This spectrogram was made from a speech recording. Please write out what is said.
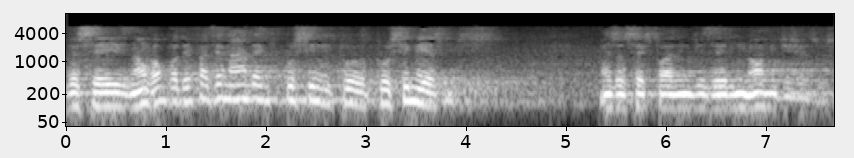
Vocês não vão poder fazer nada por si, por, por si mesmos, mas vocês podem dizer em nome de Jesus.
